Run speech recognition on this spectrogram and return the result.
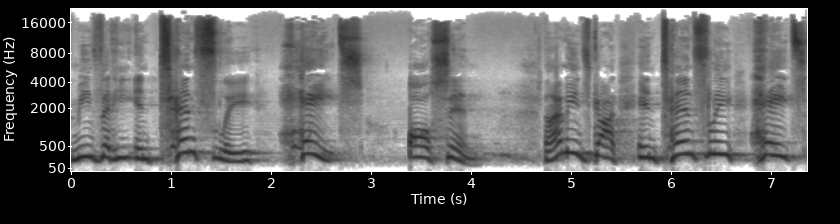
means that he intensely hates all sin. Now that means God intensely hates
